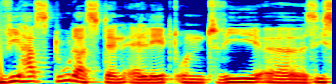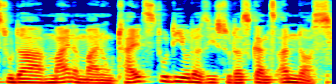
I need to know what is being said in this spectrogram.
Wie hast du das denn erlebt und wie äh, siehst du da meine Meinung? Teilst du die oder siehst du das ganz anders?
